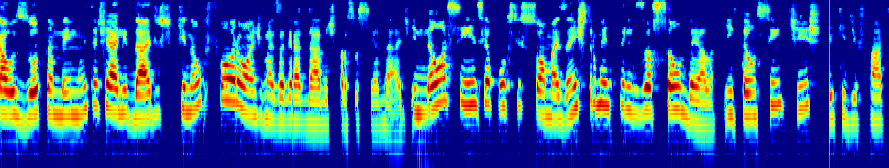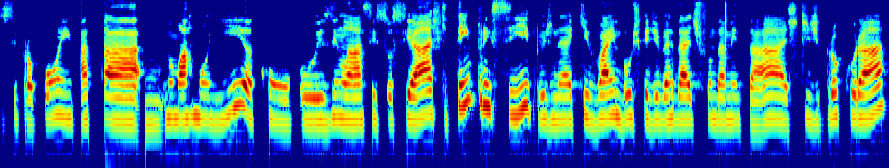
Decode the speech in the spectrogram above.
causou também muitas realidades que não foram as mais agradáveis para a sociedade. E não a ciência por si só, mas a instrumentalização dela. Então, cientistas que de fato se propõem a estar numa harmonia com os enlaces sociais, que têm princípios, né, que vai em busca de verdades fundamentais, de procurar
